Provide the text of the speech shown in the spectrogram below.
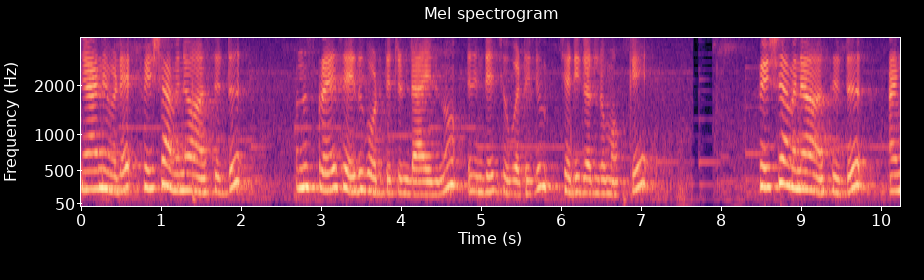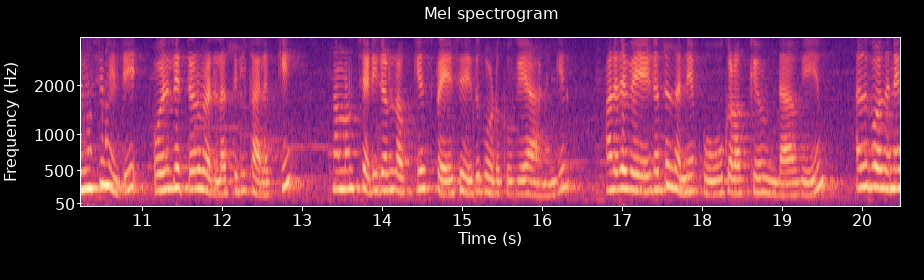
ഞാനിവിടെ ഫിഷ് അമിനോ ആസിഡ് ഒന്ന് സ്പ്രേ ചെയ്ത് കൊടുത്തിട്ടുണ്ടായിരുന്നു. ഇതിന്റെ ചുവട്ടിലും ചെടികളിലുമൊക്കെ ഫിഷ് അമിനോ ആസിഡ് അഞ്ച് മില്ലി ഒരു ലിറ്റർ വെള്ളത്തിൽ കലക്കി നമ്മൾ ചെടികളിലൊക്കെ സ്പ്രേ ചെയ്ത് കൊടുക്കുകയാണെങ്കിൽ വളരെ വേഗത്തിൽ തന്നെ പൂക്കളൊക്കെ ഉണ്ടാവുകയും അതുപോലെ തന്നെ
